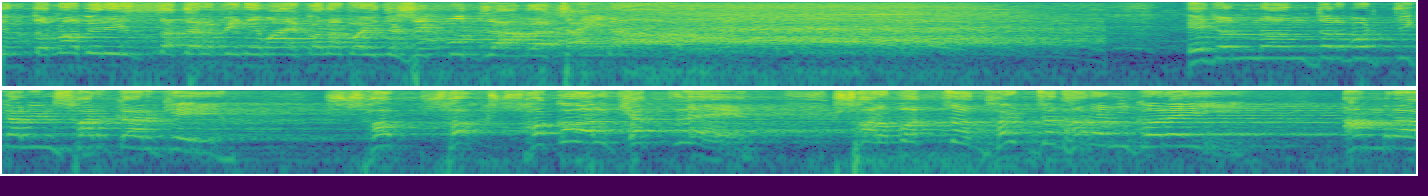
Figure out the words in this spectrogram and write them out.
কিন্তু নবীর ইজ্জতের বিনিময়ে কোনো বৈদেশিক মুদ্রা আমরা চাই না। এজন্য অন্তর্বর্তীকালীন সরকারকে সব সক- সকল ক্ষেত্রে সর্বোচ্চ ধৈর্য ধারণ করেই আমরা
